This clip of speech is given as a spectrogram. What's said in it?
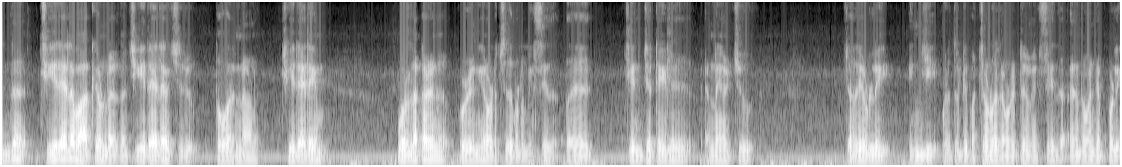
ഇന്ന് ചീരയില ബാക്കിയുണ്ടായിരുന്നു. ചീരയില വെച്ചൊരു തോരനാണ്. ചീരയിലയും ഉരുളക്കിഴങ്ങ് പുഴുങ്ങി ഉടച്ചതും കൂടെ മിക്സ് ചെയ്ത്. അത് ചീനിച്ചട്ടിയിൽ എണ്ണ ഒഴിച്ചു ചെറിയ ഉള്ളി ഇഞ്ചി വെളുത്തുള്ളി പച്ചമുളക് എല്ലാം കൂടി ഇട്ട് മിക്സ് ചെയ്ത് അതിനകത്ത് മഞ്ഞപ്പൊടി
